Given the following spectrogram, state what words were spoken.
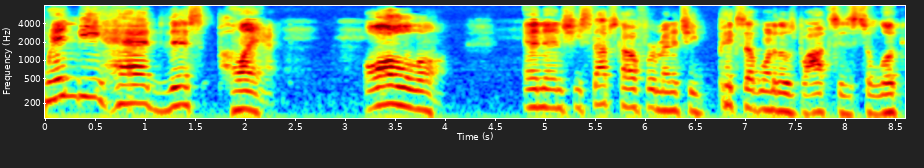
Wendy had this plan all along. And then she stops Kyle for a minute. She picks up one of those boxes to look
